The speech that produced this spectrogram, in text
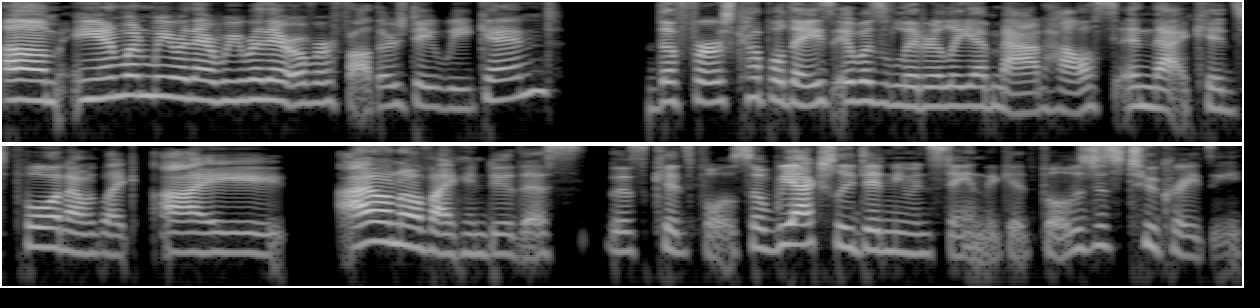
um, and when we were there, we were there over Father's Day weekend. The first couple days it was literally a madhouse in that kids pool and i was like i i don't know if i can do this this kids pool. So we actually didn't even stay in the kids pool. It was just too crazy.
